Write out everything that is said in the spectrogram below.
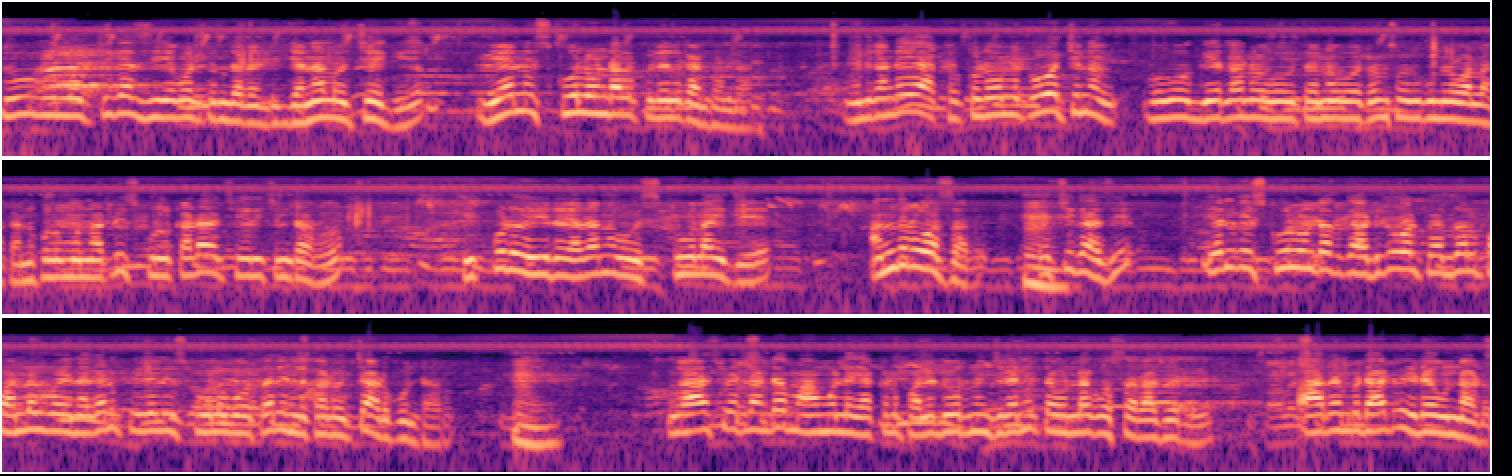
నువ్వు వీళ్ళు వచ్చిగా ఏమంటుంటారంటే జనాలు వచ్చేకి నేను స్కూల్ ఉండాలి పిల్లలకి అంటున్నారు ఎందుకంటే అక్కడ వాళ్ళకు వచ్చినవి. ఓ గేర్లను పోతానో పోతాను చదువుకున్న వాళ్ళకి అనుకూలం ఉన్నట్లు స్కూల్ కాడ చేర్చుంటారు ఇప్పుడు ఏదైనా ఒక స్కూల్ అయితే అందరూ వస్తారు. వచ్చి కాసి వీళ్ళకి స్కూల్ ఉంటుంది కాబట్టి వాళ్ళు పెద్దవాళ్ళు పనులకు పోయినా కానీ పిల్లలు స్కూల్కి పోతారు ఇళ్ళ కాడ వచ్చి ఆడుకుంటారు. ఇంకా హాస్పిటల్ అంటే మామూలుగా ఎక్కడ పల్లెటూరు నుంచి కానీ టౌన్లోకి వస్తారు హాస్పిటల్కి ఆర్ఎంపీ డాక్టర్ ఇడే ఉన్నాడు.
